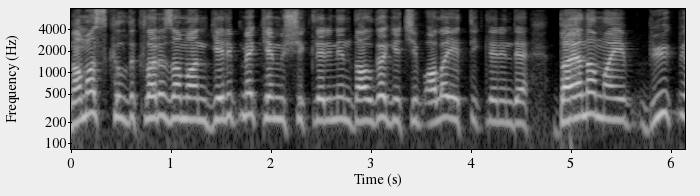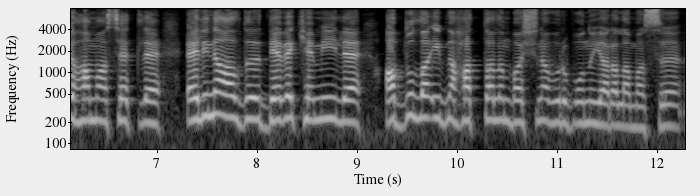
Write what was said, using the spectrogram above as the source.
namaz kıldıkları zaman gelip Mekke müşriklerinin dalga geçip alay ettiklerinde dayanamayıp büyük bir hamasetle eline aldığı deve kemiğiyle Abdullah İbni Hattal'ın başına vurup onu yaralaması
